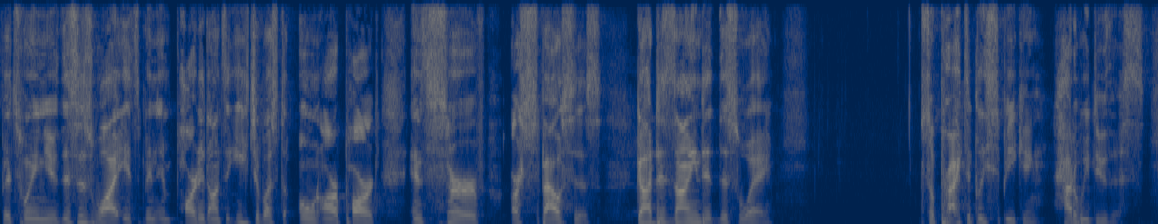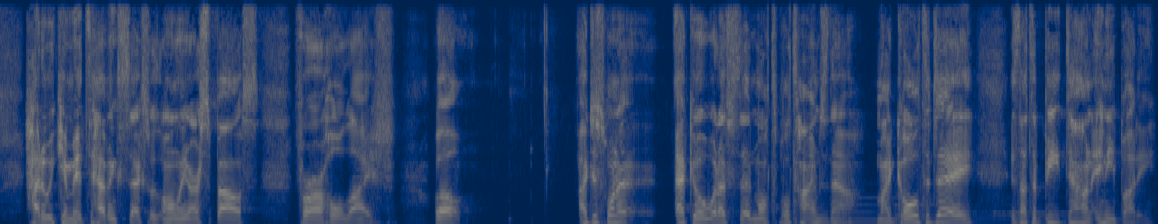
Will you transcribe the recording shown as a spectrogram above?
between you. This is why it's been imparted onto each of us to own our part and serve our spouses. God designed it this way. So, practically speaking, how do we do this? How do we commit to having sex with only our spouse for our whole life? Well, I just want to echo what I've said multiple times now. My goal today is not to beat down anybody,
